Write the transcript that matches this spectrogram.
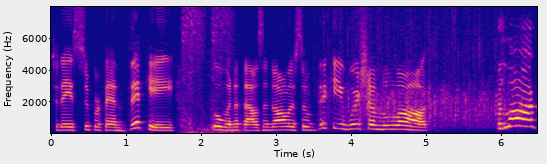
today's super fan Vicky, will win $1,000. So, Vicky, wish him luck. Good luck.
